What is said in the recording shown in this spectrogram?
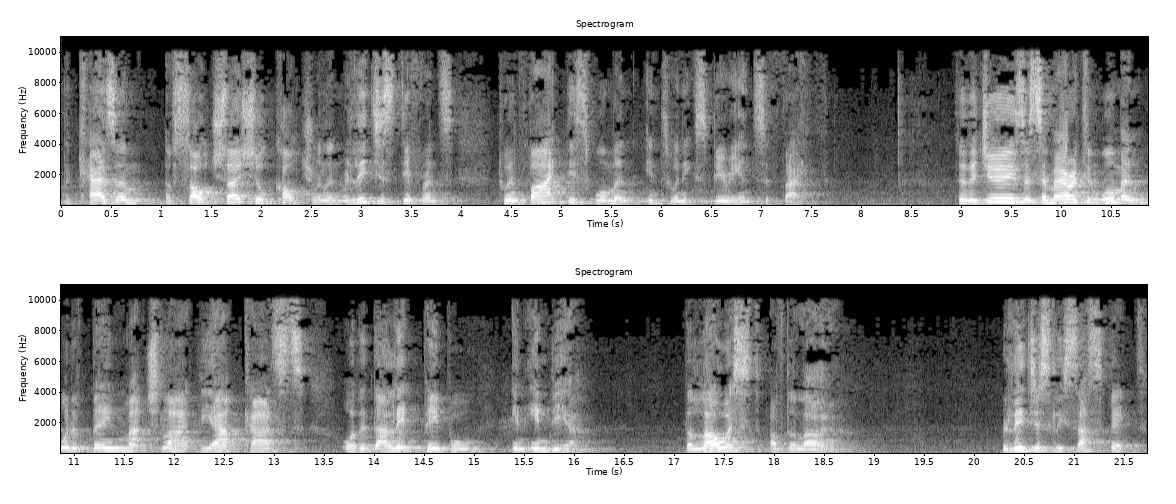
the chasm of social, cultural, and religious difference to invite this woman into an experience of faith. To the Jews, a Samaritan woman would have been much like the outcasts or the Dalit people in India, the lowest of the low. Religiously suspect,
